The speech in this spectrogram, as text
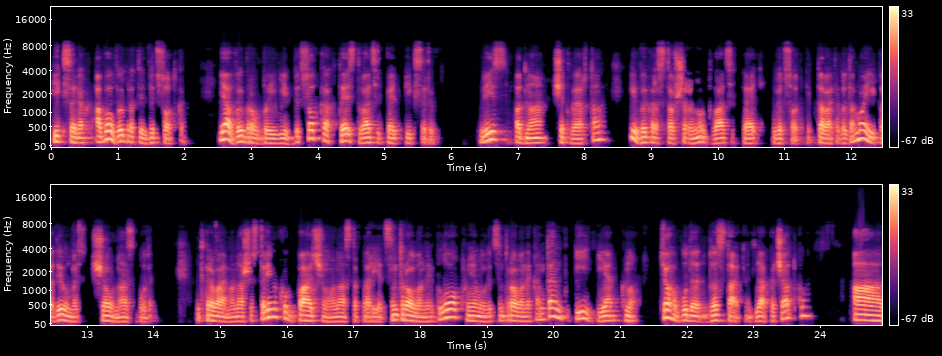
пікселях, або вибрати в відсотках. Я вибрав би її в відсотках десь 25 пікселів. Віз 1 четверта і використав ширину 25%. Давайте додамо і подивимось, що у нас буде. Відкриваємо нашу сторінку, бачимо, у нас тепер є центрований блок, в ньому відцентрований контент і є кнопки. Цього буде достатньо для початку. А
